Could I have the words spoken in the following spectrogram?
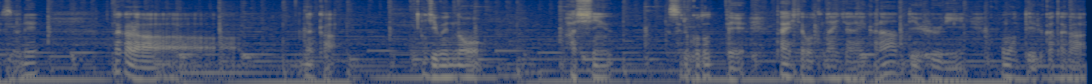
ですよね。だからなんか自分の発信することって大したことないんじゃないかなっていうふうに思っている方が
